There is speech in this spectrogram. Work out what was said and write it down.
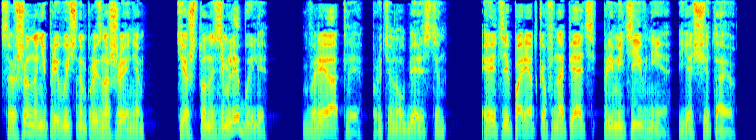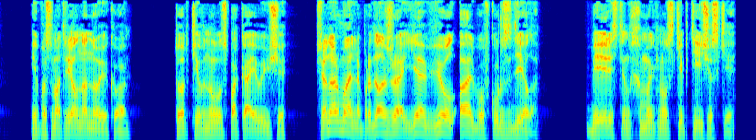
совершенно непривычным произношением. Те, что на земле были? Вряд ли, протянул Берестин. Эти порядков на пять примитивнее, я считаю. И посмотрел на Новикова. Тот кивнул успокаивающе. «Все нормально, продолжай, я ввел Альбу в курс дела». Берестин хмыкнул скептически.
